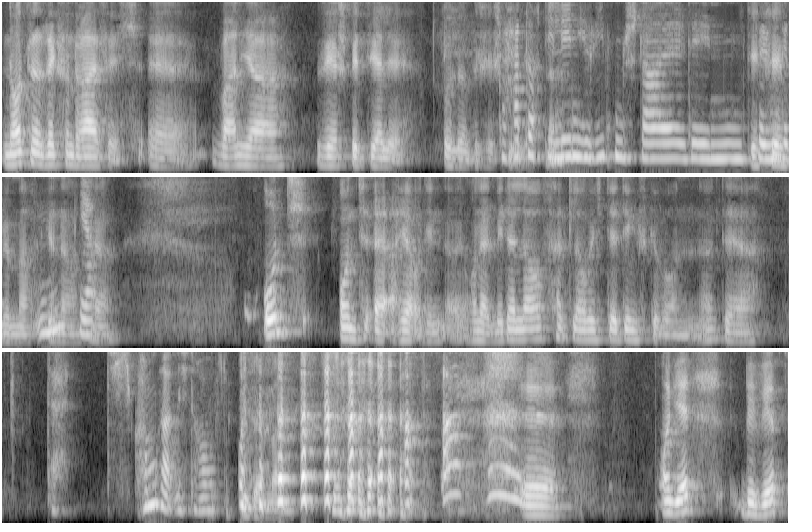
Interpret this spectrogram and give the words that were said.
1936 äh, waren ja sehr spezielle Olympische Da Spiele. hat doch die ne? Leni Riefenstahl den, den Film, Film ge- gemacht, Mhm, genau. Ja. Ja. Und, und, äh, ach ja, und den 100-Meter-Lauf hat, glaube ich, der Dings gewonnen. Ne? Der Da, ich komme gerade nicht drauf. guter Mann. äh, und jetzt bewirbt,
